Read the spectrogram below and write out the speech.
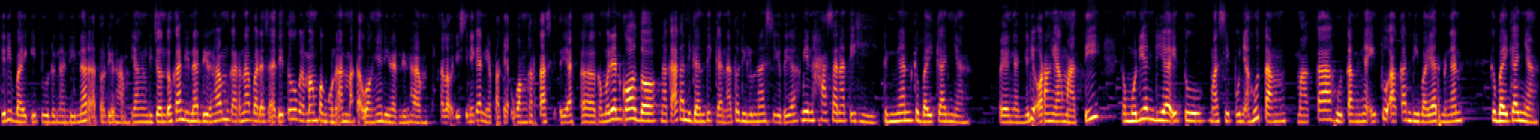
Jadi baik itu dengan dinar atau dirham. Yang dicontohkan dinar dirham karena pada saat itu memang penggunaan mata uangnya dinar dirham. Kalau di sini kan ya pakai uang kertas gitu ya. Uh, kemudian kodo maka akan digantikan atau dilunasi gitu ya min hasanatihi dengan kebaikannya Bayangkan, jadi orang yang mati, kemudian dia itu masih punya hutang, maka hutangnya itu akan dibayar dengan kebaikannya.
